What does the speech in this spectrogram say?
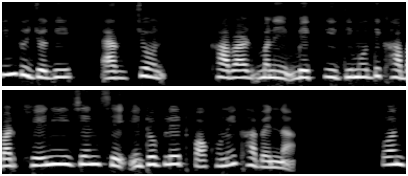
কিন্তু যদি একজন খাবার মানে ব্যক্তি ইতিমধ্যে খাবার খেয়ে নিয়েছেন, সে এঁটো প্লেট কখনোই খাবেন না। পঞ্চ,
